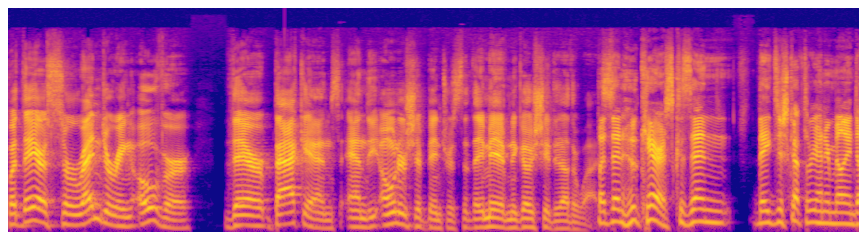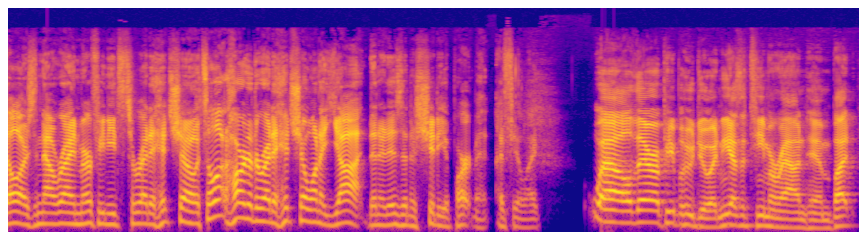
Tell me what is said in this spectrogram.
But they are surrendering over their back ends and the ownership interest that they may have negotiated otherwise. But then who cares? Because then they just got $300 million and now Ryan Murphy needs to write a hit show. It's a lot harder to write a hit show on a yacht than it is in a shitty apartment, I feel like. Well, there are people who do it, and he has a team around him. But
